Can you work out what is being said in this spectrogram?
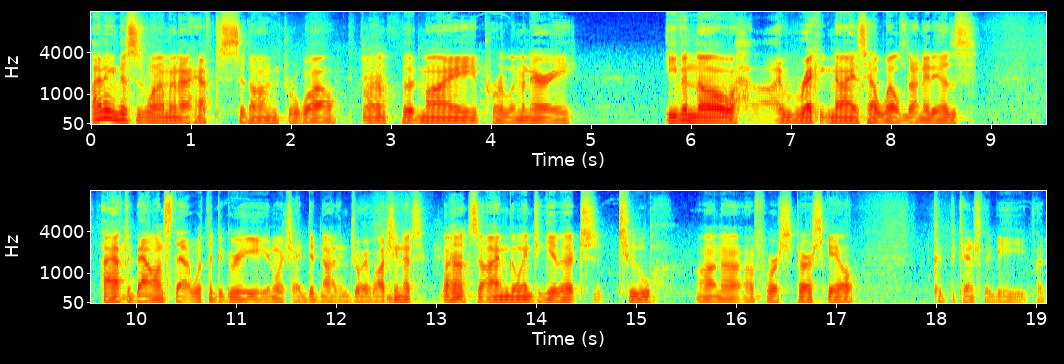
I think this is one I'm going to have to sit on for a while. Uh huh. But my preliminary, even though I recognize how well done it is, I have to balance that with the degree in which I did not enjoy watching it. Uh huh. So I'm going to give it two on a, a four star scale. Could potentially be like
